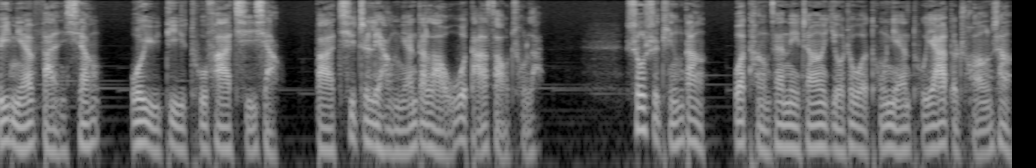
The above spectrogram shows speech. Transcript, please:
一年返乡，我与弟突发奇想，把弃置两年的老屋打扫出来，收拾停当。我躺在那张有着我童年涂鸦的床上，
